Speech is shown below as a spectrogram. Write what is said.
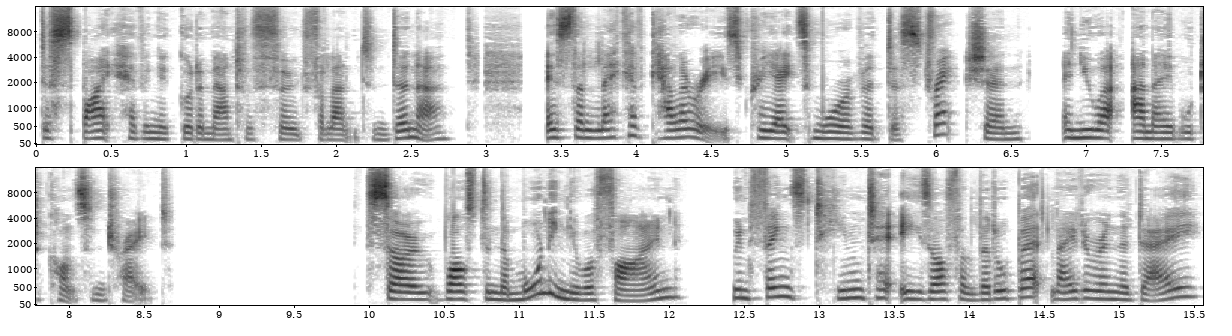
despite having a good amount of food for lunch and dinner, as the lack of calories creates more of a distraction and you are unable to concentrate. So, whilst in the morning you are fine, when things tend to ease off a little bit later in the day,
